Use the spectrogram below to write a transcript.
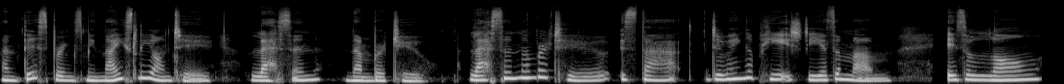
And this brings me nicely onto lesson number two. Lesson number two is that doing a PhD as a mum is a long,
